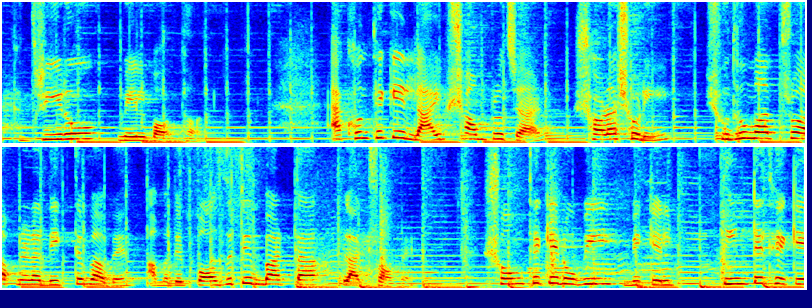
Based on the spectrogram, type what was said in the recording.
এক দৃঢ় মেলবন্ধন। এখন থেকে লাইভ সম্প্রচার সরাসরি শুধুমাত্র আপনারা দেখতে পাবেন আমাদের পজিটিভ বার্তা প্ল্যাটফর্মে সোম থেকে রবি, বিকেল তিনটে থেকে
